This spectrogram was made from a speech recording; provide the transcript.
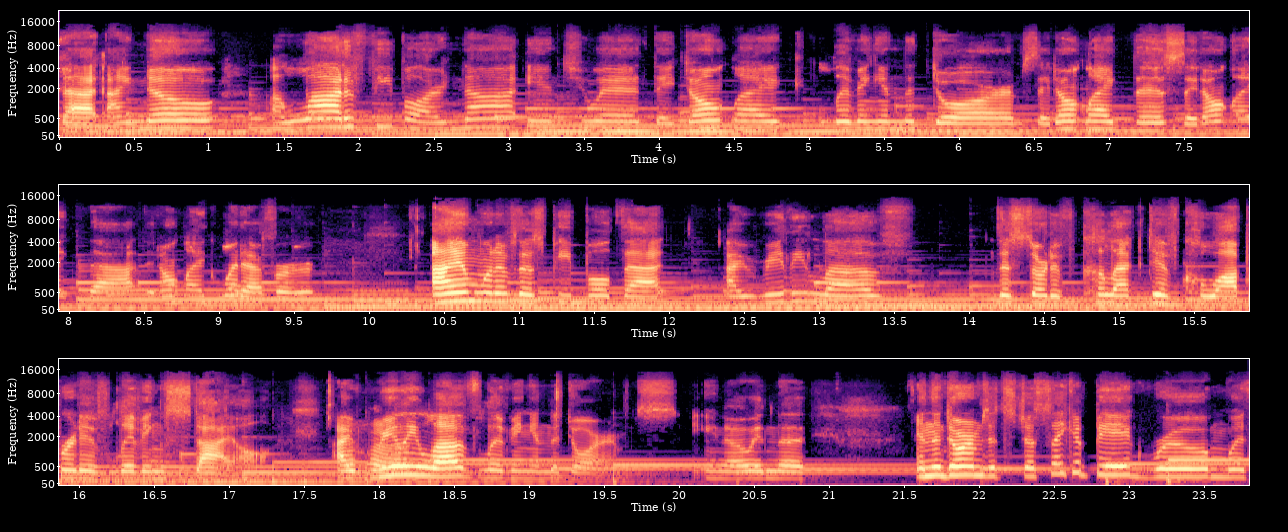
That I know a lot of people are not into it. They don't like living in the dorms. They don't like this. They don't like that. They don't like whatever. I am one of those people that I really love this sort of collective cooperative living style. I uh-huh. really love living in the dorms. You know, in the in the dorms it's just like a big room with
